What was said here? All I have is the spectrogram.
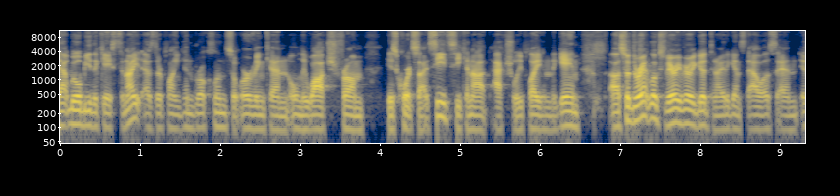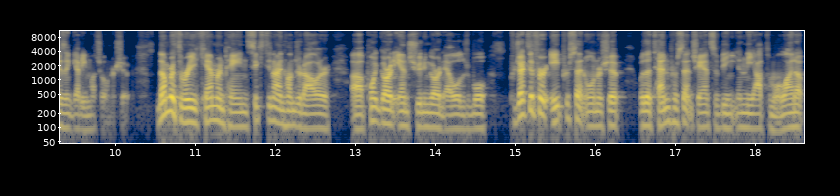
That will be the case tonight as they're playing in Brooklyn, so Irving can only watch from his courtside seats. He cannot actually play in the game. Uh, so Durant looks very, very good tonight against Dallas and isn't getting much ownership. Number three, Cameron Payne, $6,900 uh, point guard and shooting guard eligible, projected for 8% ownership with a 10% chance of being in the optimal lineup.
